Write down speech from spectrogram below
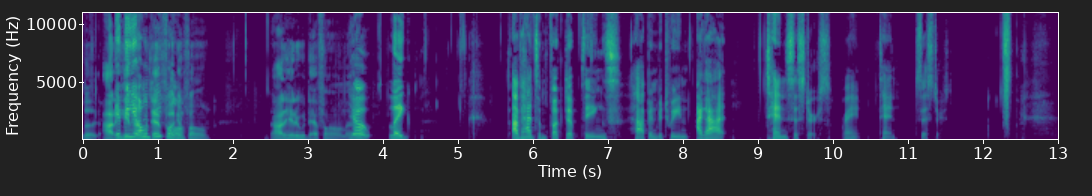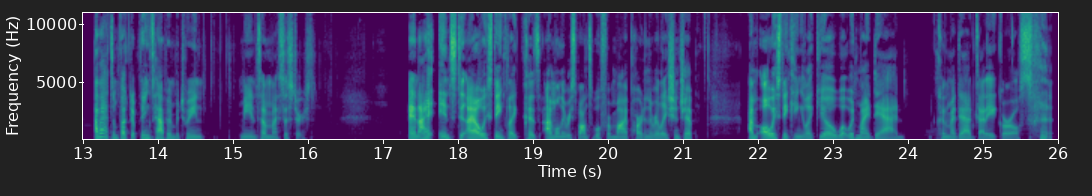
look. I'd have hit her with that people. fucking phone. I'd hit her with that phone. like, Yo, like I've had some fucked up things happen between I got 10 sisters, right? 10 sisters. I've had some fucked up things happen between me and some of my sisters. And I instant I always think like cuz I'm only responsible for my part in the relationship. I'm always thinking like, yo, what would my dad cuz my dad got 8 girls.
